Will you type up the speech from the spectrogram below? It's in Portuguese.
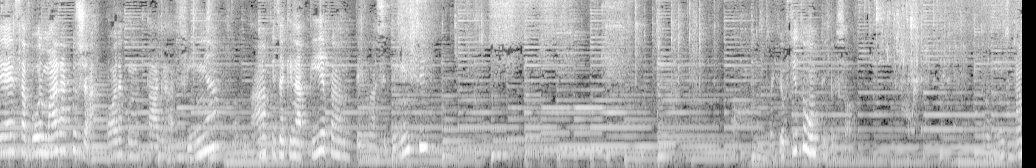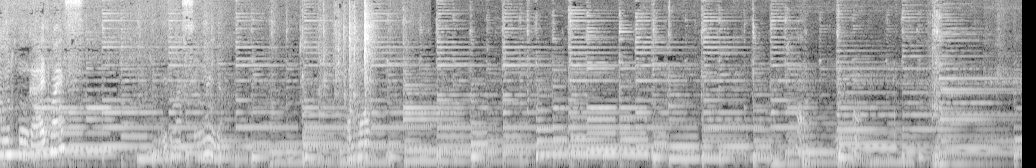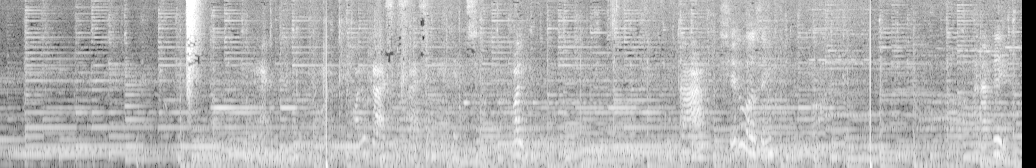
É sabor maracujá. Olha como tá a garrafinha. Vamos lá. Fiz aqui na pia para não ter um acidente. Ó, isso aqui eu fiz ontem, pessoal. Então não está muito com gás, mas mesmo assim aí, ó. Tá cheiroso, hein? Maravilha.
